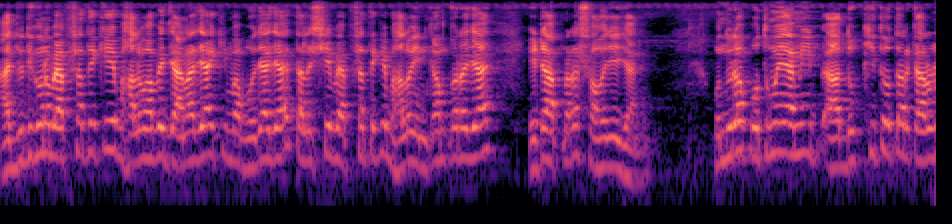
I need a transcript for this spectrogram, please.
আর যদি কোনো ব্যবসা থেকে ভালোভাবে জানা যায় কিংবা বোঝা যায়, তাহলে সে ব্যবসা থেকে ভালো ইনকাম করা যায়, এটা আপনারা সহজেই জানেন। বন্ধুরা, প্রথমে আমি দুঃখিত তার কারণ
